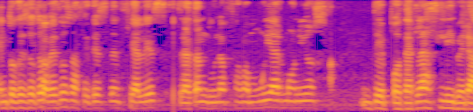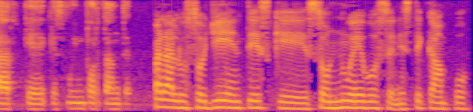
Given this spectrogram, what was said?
Entonces, otra vez, los aceites esenciales tratan de una forma muy armoniosa de poderlas liberar, que, es muy importante. Para los oyentes que son nuevos en este campo,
